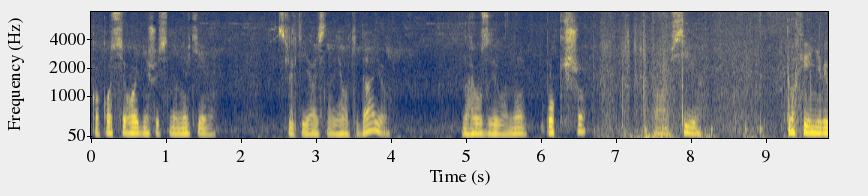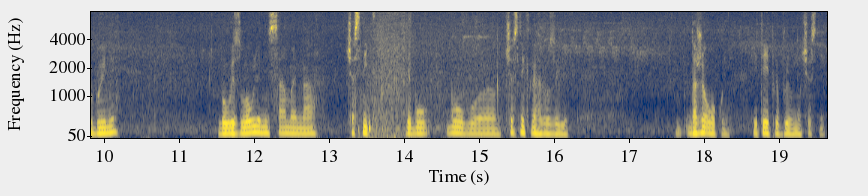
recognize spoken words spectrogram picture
Кокос сьогодні щось ну, не в темі. Скільки я ось на його кидаю, нагрузило. Ну, поки що а, всі трофейні рибини були зловлені саме на часник, де був, був е, часник на грузилі. Навіть окунь. І той приплив на часник.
